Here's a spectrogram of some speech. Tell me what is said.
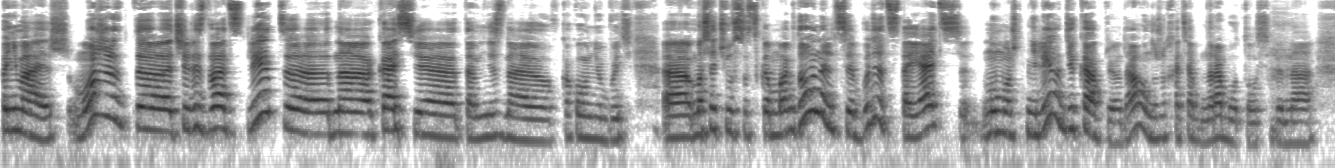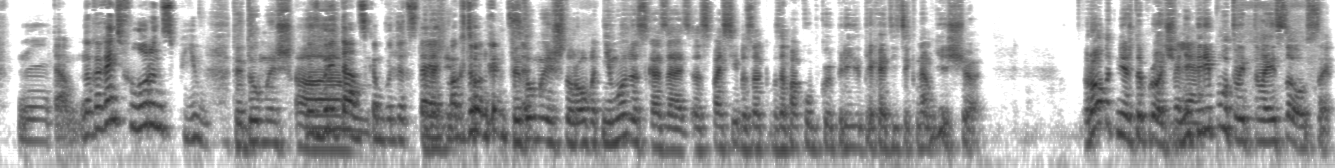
понимаешь, может, э, через 20 лет э, на кассе, там, не знаю, в каком-нибудь э, массачусетском Макдональдсе будет стоять, ну, может, не Лео Ди Каприо, да, он уже хотя бы наработал себе на, там, ну, какая-нибудь Флоренс Пью. Ты думаешь... Ну, в британском будет стоять подожди, Макдональдс. Ты думаешь, что робот не может сказать спасибо за, за покупку и при, приходите к нам еще? Робот, между прочим, Бля. не перепутывает твои соусы.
